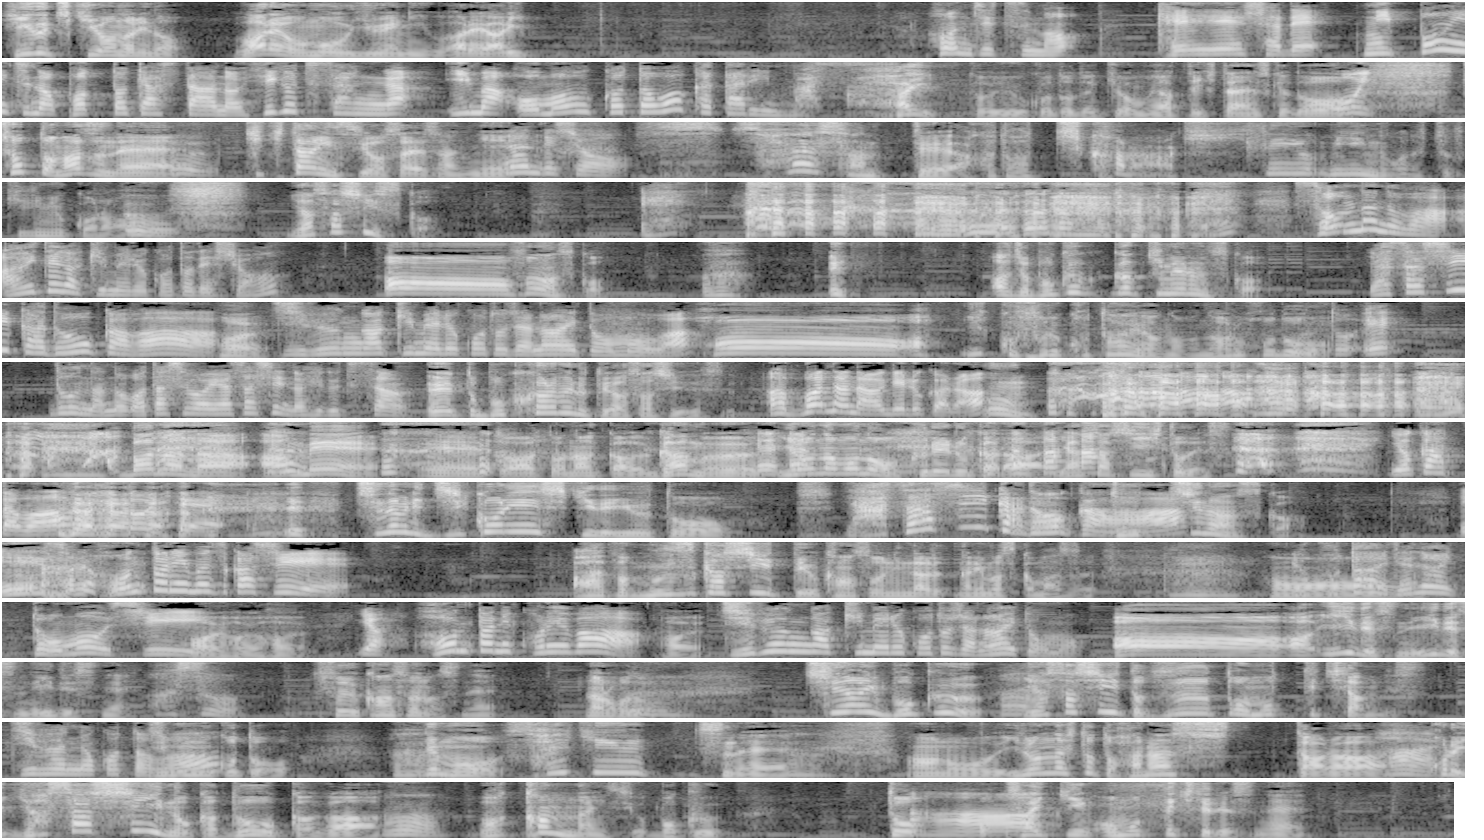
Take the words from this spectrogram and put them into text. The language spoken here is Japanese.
樋口清則の我思うゆえに我あり。本日も経営者で日本一のポッドキャスターの樋口さんが今思うことを語ります。はい。ということで今日もやっていきたいんですけどちょっとまずね、うん。聞きたいんですよさやさんに。何でしょさやさんってあこれどっちかな？聞いてみいいのかな。ちょっと聞いてみようかな、う、うん、優しいっすか？え？そんなのは相手が決めることでしょ？ああそうなんですか。うん。えあじゃあ僕が決めるんですか？優しいかどうかは、はい。自分が決めることじゃないと思うわ。はああ一個それ答えやな。なるほど。本当？えどうなの？私は優しいの樋口さん。えっ、と僕から見ると優しいです。あバナナあげるから、うん。バナナ飴えっ、とあとなんかガムいろんなものをくれるから優しい人です。よかったわあげといて。えちなみに自己認識で言うと優しいかどうか？どっちなんですか？えー、それ本当に難しい。あやっぱ難しいっていう感想になるなりますかまずいや答え出いないと思うし、はいはいはい。いや本当にこれははい。自分が決めることじゃないと思う。あーあいいですねいいですねいいですね。あそう。そういう感想なんですね。なるほど、うん。ちなみに僕、はい。優しいとずーっと思ってきたんです。自分のことを？自分のことを、うん。でも最近ですね、うん。あのいろんな人と話したら、はい。これ優しいのかどうかがうん。分かんないんですよ僕と最近思ってきてですね。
